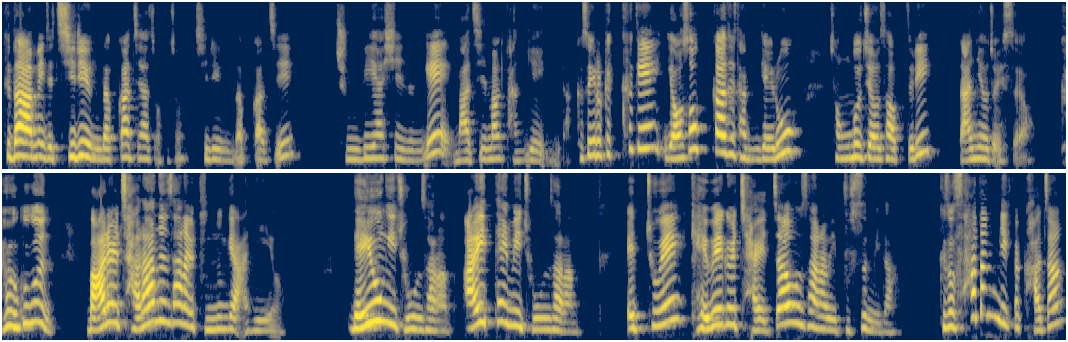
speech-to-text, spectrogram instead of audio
그 다음에 이제 질의응답까지 하죠. 그죠? 질의응답까지 준비하시는 게 마지막 단계입니다. 그래서 이렇게 크게 여섯 가지 단계로 정부 지원 사업들이 나뉘어져 있어요. 결국은 말을 잘하는 사람이 붙는 게 아니에요. 내용이 좋은 사람, 아이템이 좋은 사람, 애초에 계획을 잘 짜온 사람이 붙습니다. 그래서 4단계가 가장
